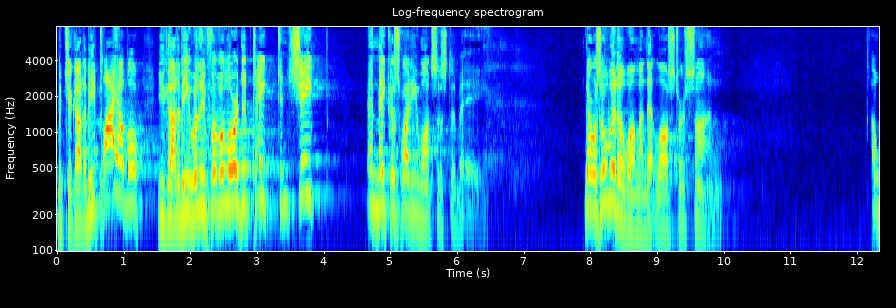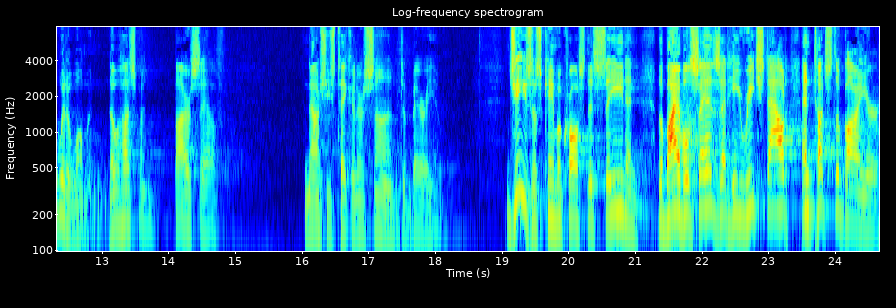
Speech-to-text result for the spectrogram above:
But you got to be pliable. You got to be willing for the Lord to take and shape and make us what He wants us to be. There was a widow woman that lost her son. A widow woman, no husband, by herself. Now she's taken her son to bury him. Jesus came across this scene, and the Bible says that he reached out and touched the bier.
